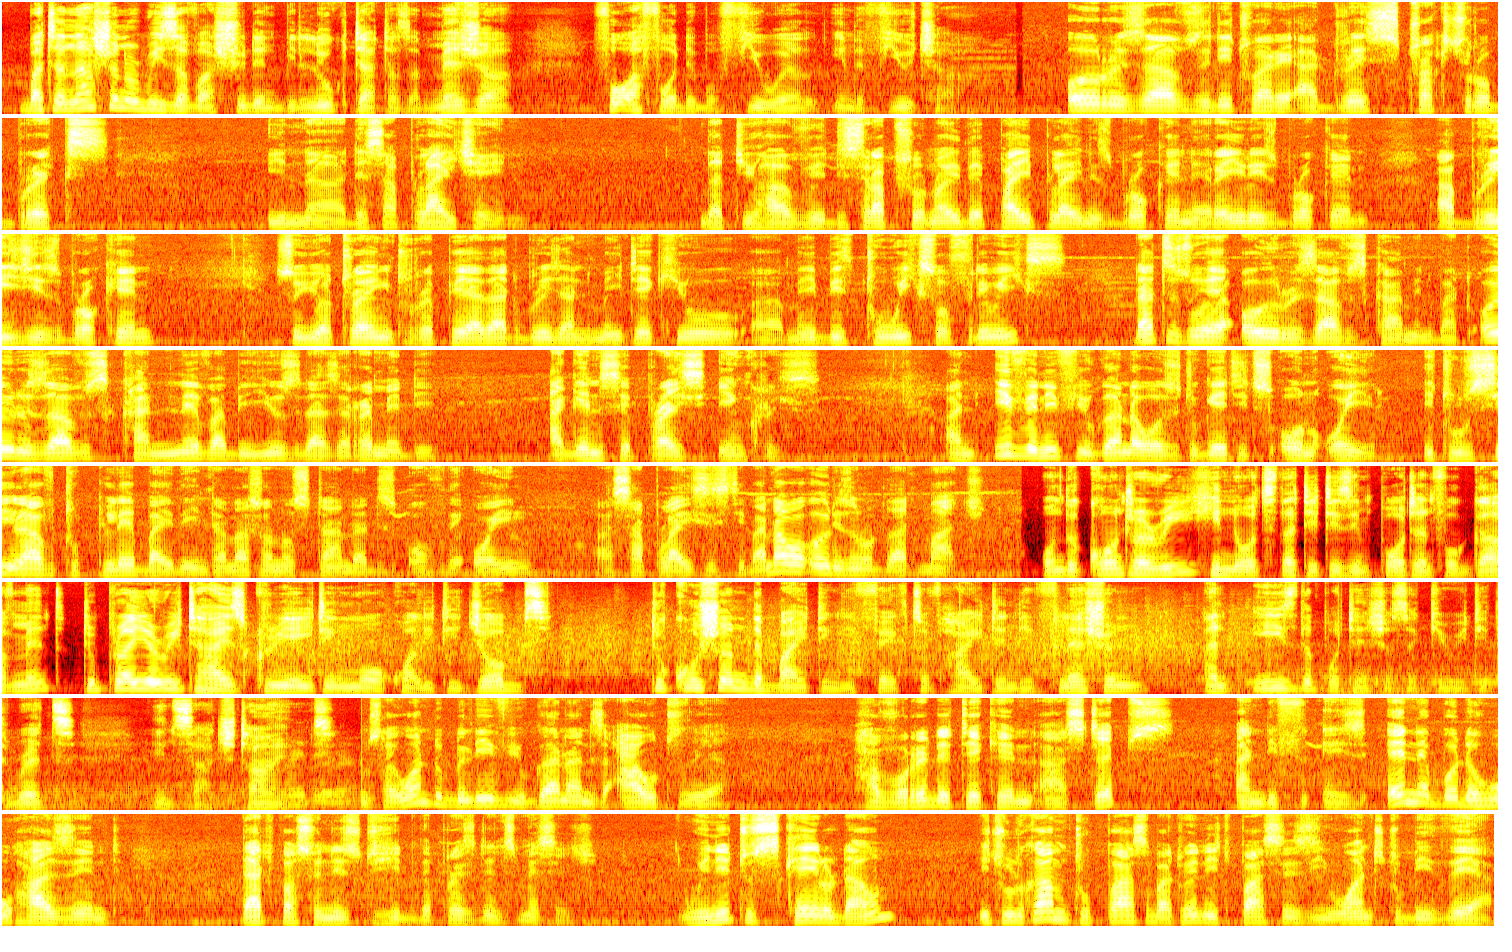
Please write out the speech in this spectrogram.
but a national reservoir shouldn't be looked at as a measure for affordable fuel in the future. Oil reserves literally address structural breaks in uh, the supply chain. That you have a disruption, either the pipeline is broken, a railway is broken, a bridge is broken. So you are trying to repair that bridge and it may take you uh, maybe two weeks or three weeks. That is where oil reserves come in. But oil reserves can never be used as a remedy against a price increase. And even if Uganda was to get its own oil, it will still have to play by the international standards of the oil uh, supply system. And our oil is not that much. On the contrary, he notes that it is important for government to prioritize creating more quality jobs to cushion the biting effects of heightened inflation and ease the potential security threats in such times. So I want to believe Ugandans out there have already taken uh, steps and if there is anybody who hasn't, that person needs to hit the president's message. We need to scale down. It will come to pass, but when it passes, you want to be there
